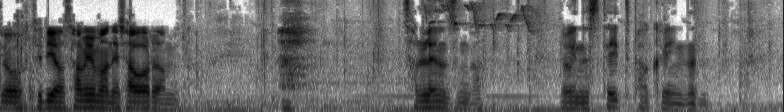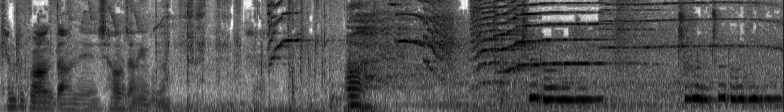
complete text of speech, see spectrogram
요 드디어 3일 만에 샤워를 합니다. 하, 설레는 순간. 여기는 스테이트 파크에 있는 캠프 그라운드 안에 샤워장이고요. 아, 쭈룬, 쭈룬, 쭈룬.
